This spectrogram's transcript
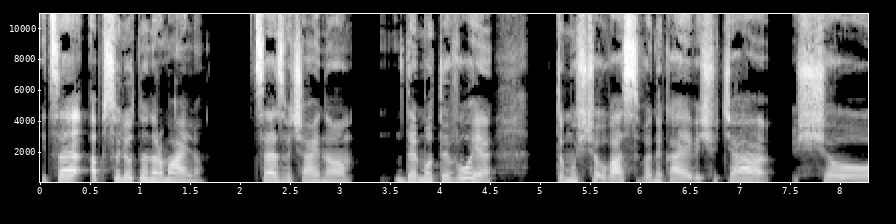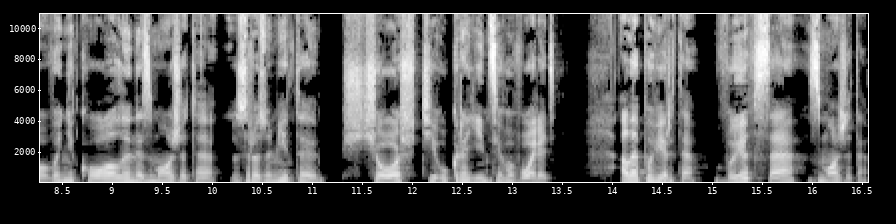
І це абсолютно нормально. Це, звичайно, демотивує, тому що у вас виникає відчуття, що ви ніколи не зможете зрозуміти, що ж ті українці говорять. Але повірте, ви все зможете.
